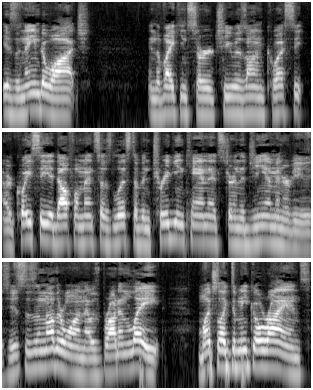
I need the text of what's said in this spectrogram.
is the name to watch in the Viking search. He was on Kwesi Adofo-Mensah's list of intriguing candidates during the GM interviews. This is another one that was brought in late, much like DeMeco Ryans.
